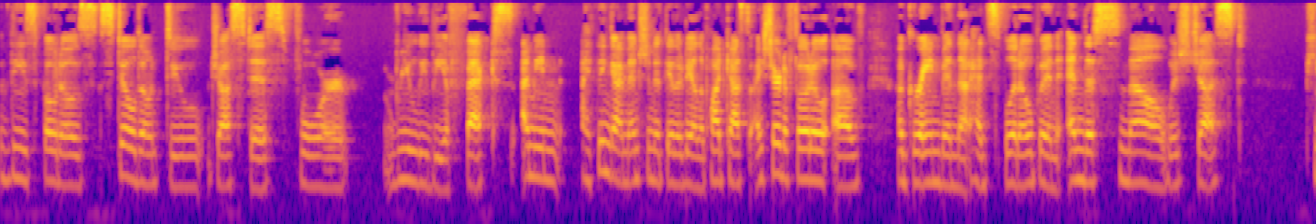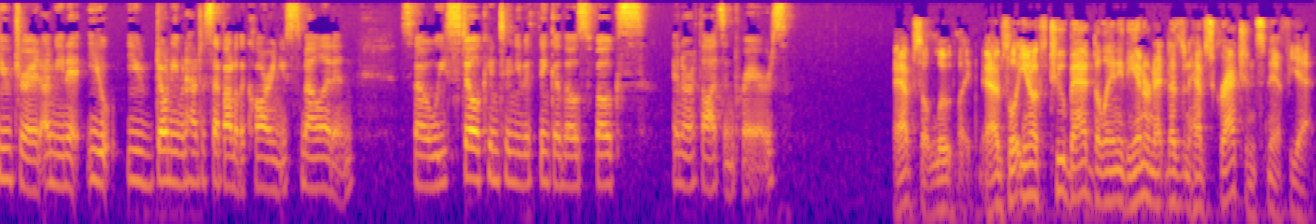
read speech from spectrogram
these photos still don't do justice for really the effects. I mean, I think I mentioned it the other day on the podcast. I shared a photo of a grain bin that had split open and the smell was just putrid. I mean, it, you you don't even have to step out of the car and you smell it and so we still continue to think of those folks in our thoughts and prayers. Absolutely, absolutely. You know, it's too bad, Delaney. The internet doesn't have scratch and sniff yet.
